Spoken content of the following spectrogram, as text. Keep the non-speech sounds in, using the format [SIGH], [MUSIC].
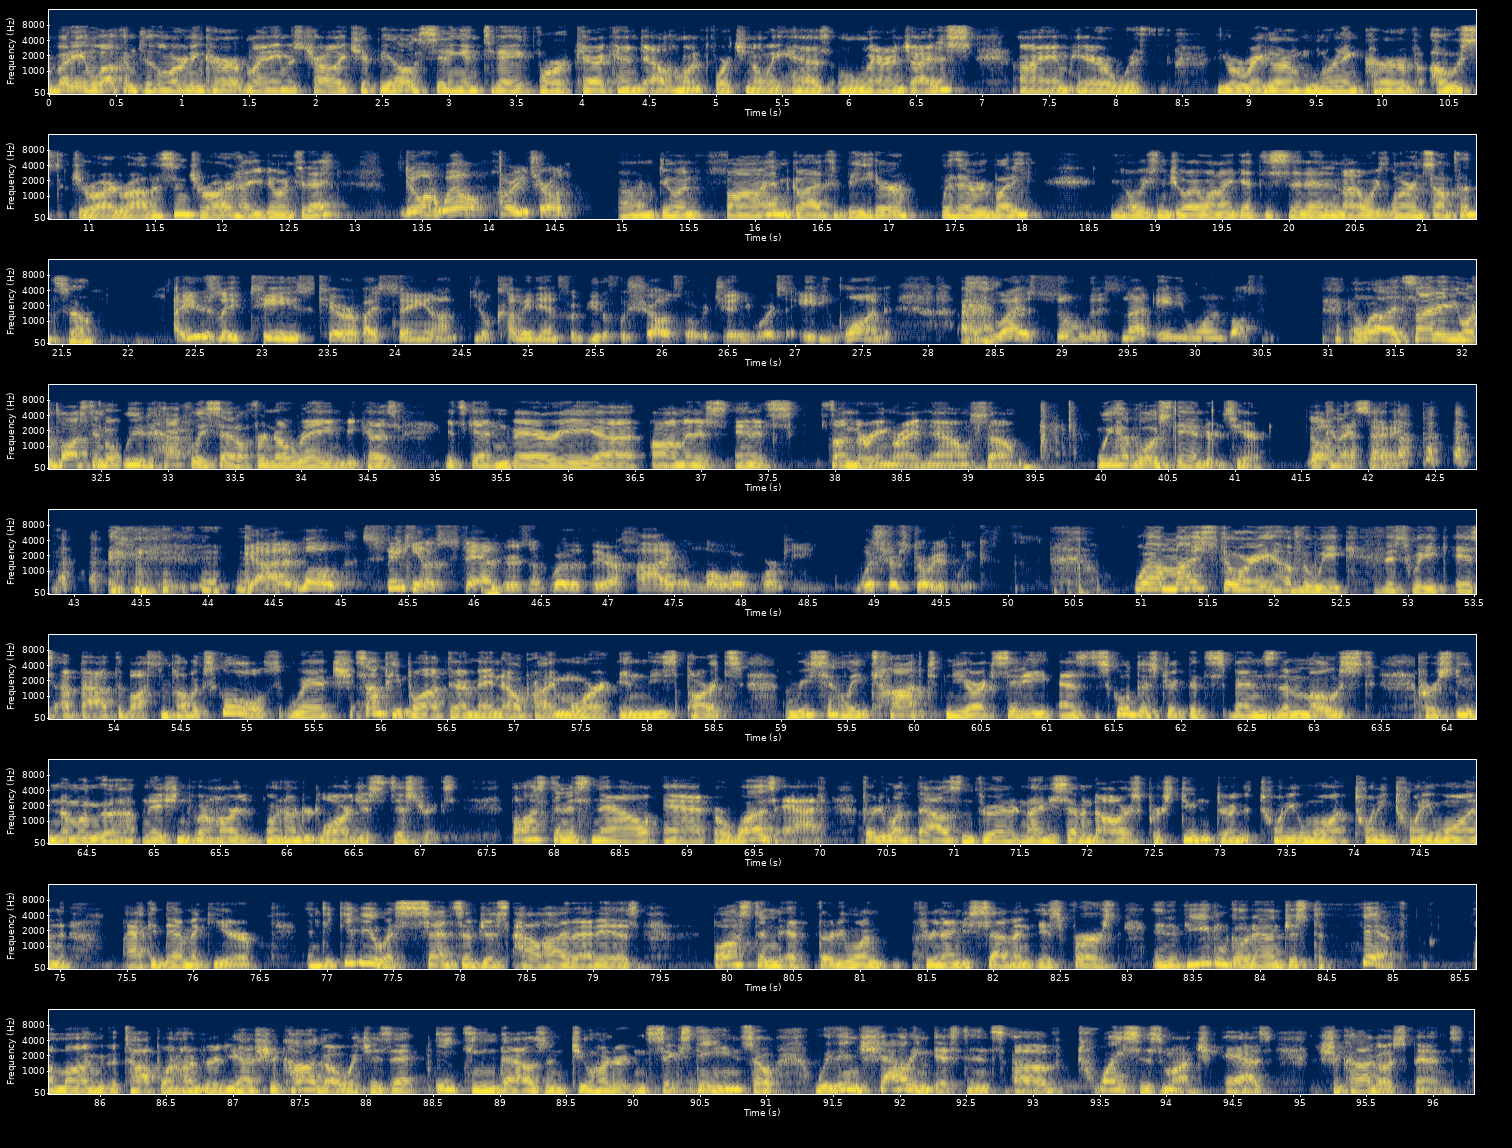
everybody, and welcome to the Learning Curve. My name is Charlie Chieppo, sitting in today for Cara Candal, who unfortunately has laryngitis. I am here with your regular Learning Curve host, Gerard Robinson. Gerard, how are you doing today? Doing well. How are you, Charlie? I'm doing fine. Glad to be here with everybody. You always enjoy when I get to sit in, and I always learn something. So I usually tease Cara by saying I'm, you know, coming in from beautiful Charlottesville, Virginia, where it's 81. Uh, do I assume that it's not 81 in Boston? Well, it's not 81 Boston, but we'd happily settle for no rain because it's getting very uh, ominous and it's thundering right now. So we have low standards here. What can I say? [LAUGHS] Got it. Well, speaking of standards and whether they're high or low or working, what's your story of the week? Well, my story of the week this week is about the Boston Public Schools, which some people out there may know, probably more in these parts, recently topped New York City as the school district that spends the most per student among the nation's 100 largest districts. Boston is now at, or was at, $31,397 per student during the 2021 academic year. And to give you a sense of just how high that is, Boston at 31,397 is first. And if you even go down just to fifth among the top 100, you have Chicago, which is at 18,216. So within shouting distance of twice as much as Chicago spends.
